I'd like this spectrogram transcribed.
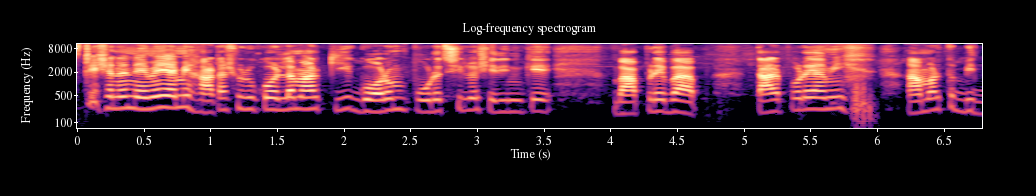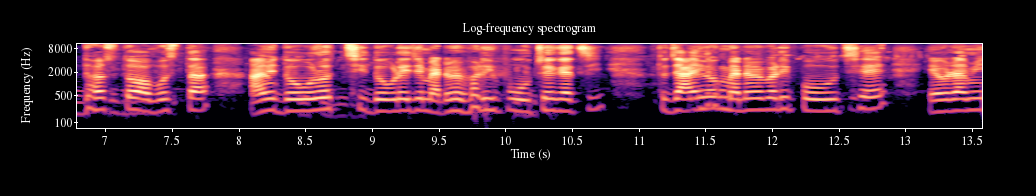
স্টেশনে নেমেই আমি হাঁটা শুরু করলাম। আর কি গরম পড়েছিল সেদিনকে বাপরে বাপ। তারপরে আমি আমার তো বিধ্বস্ত অবস্থা। আমি দৌড়চ্ছি দৌড়ে যে ম্যাডামের বাড়ি পৌঁছে গেছি। তো যাই হোক ম্যাডামের বাড়ি পৌঁছে এবার আমি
